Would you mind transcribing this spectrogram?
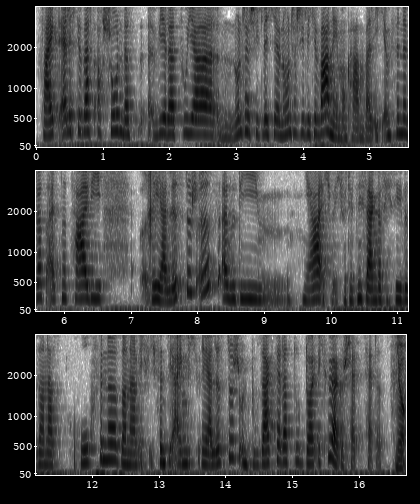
zeigt ehrlich gesagt auch schon, dass wir dazu ja eine unterschiedliche, eine unterschiedliche Wahrnehmung haben, weil ich empfinde das als eine Zahl, die realistisch ist, also die, ja, ich, ich würde jetzt nicht sagen, dass ich sie besonders hoch finde, sondern ich, ich finde sie eigentlich realistisch und du sagst ja, dass du deutlich höher geschätzt hättest. Ja.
